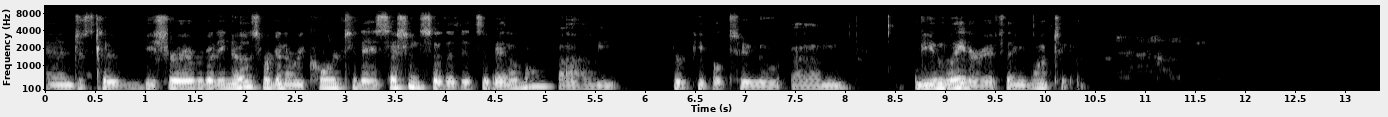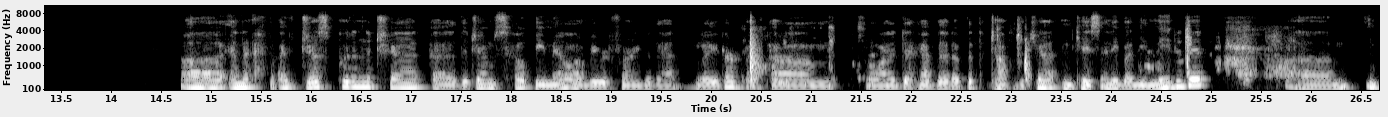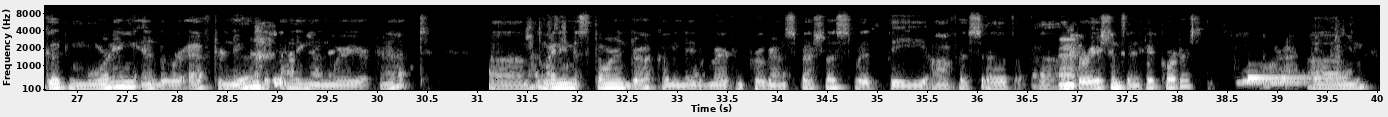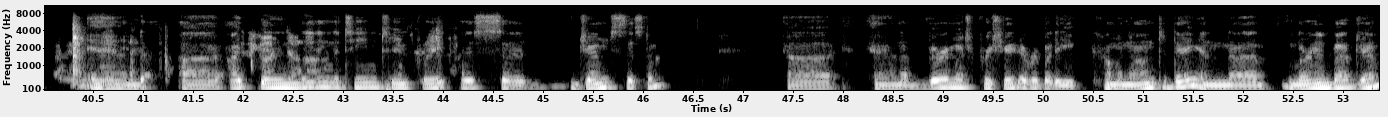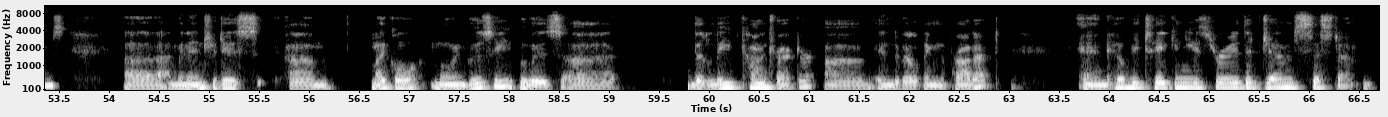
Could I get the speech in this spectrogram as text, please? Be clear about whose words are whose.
Speaker 1: And just to be sure everybody knows, we're going to record today's session so that it's available um, for people to um, view later if they want to. Uh, and I've just put in the chat uh, the GEMS help email. I'll be referring to that later, but um, I wanted to have that up at the top of the chat in case anybody needed it. Um, good morning and or afternoon, depending on where you're at. Um, my name is Thorin Druck. I'm a Native American Program Specialist with the Office of uh, Operations and Headquarters. Um, and uh, I've been leading the team to create this uh, GEM system. Uh, and I very much appreciate everybody coming on today and uh, learning about GEMS. Uh, I'm going to introduce um, Michael Moenguzi, who is uh, the lead contractor uh, in developing the product. And he'll be taking you through the GEM system.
